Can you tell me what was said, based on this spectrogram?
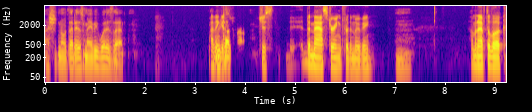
I should know what that is. Maybe what is that? I What think we it's talking just the mastering for the movie. Mm. I'm gonna have to look,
